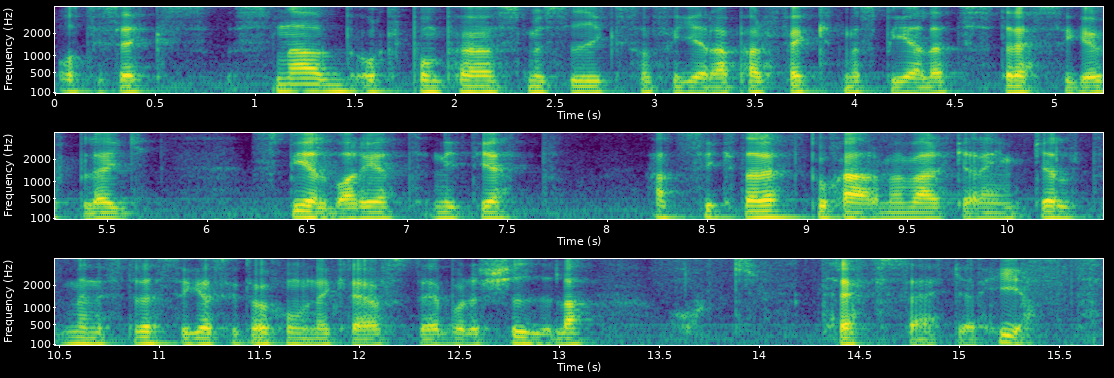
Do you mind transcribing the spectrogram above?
86. Snabb och pompös musik som fungerar perfekt med spelets stressiga upplägg. Spelbarhet 91. Att sikta rätt på skärmen verkar enkelt men i stressiga situationer krävs det både kyla och träffsäkerhet.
